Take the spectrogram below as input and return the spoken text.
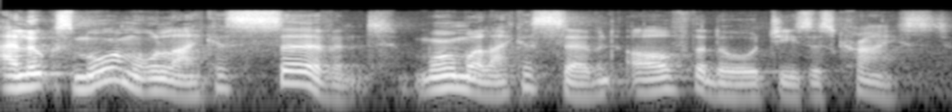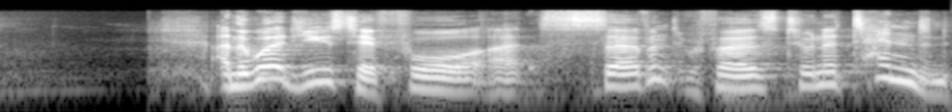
and looks more and more like a servant, more and more like a servant of the Lord Jesus Christ. And the word used here for a servant refers to an attendant,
